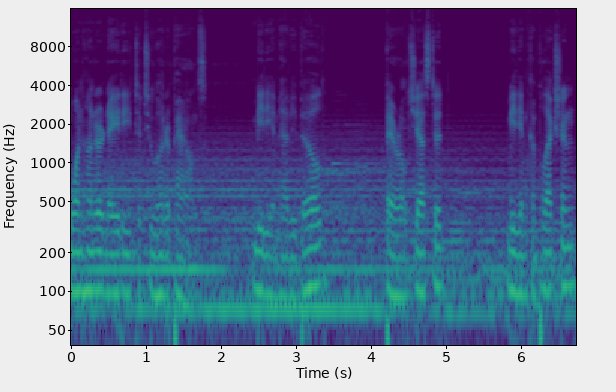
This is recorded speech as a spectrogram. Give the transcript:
180 to 200 pounds, medium heavy build, barrel chested, medium complexion,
